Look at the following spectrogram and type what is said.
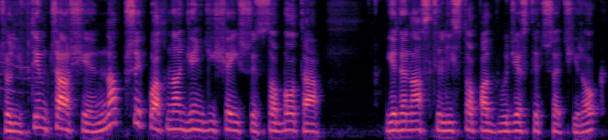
Czyli w tym czasie, na przykład na dzień dzisiejszy, sobota, 11 listopad 23 rok,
